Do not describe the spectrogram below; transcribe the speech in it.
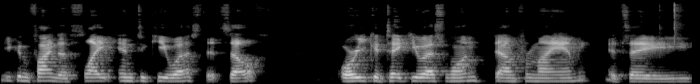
You can find a flight into Key West itself, or you could take US one down from Miami. It's a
